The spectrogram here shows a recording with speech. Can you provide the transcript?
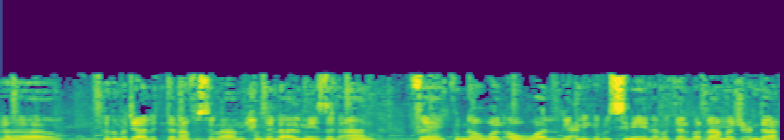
آه هذا مجال التنافس الآن. الحمد لله الميزة الآن فين؟ كنا أول أول يعني قبل سنين لما كان البرنامج عندنا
